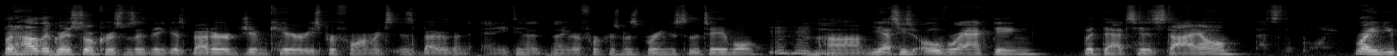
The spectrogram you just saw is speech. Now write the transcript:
But How the Grinch Stole Christmas I think is better. Jim Carrey's performance is better than anything that Nightmare Before Christmas brings to the table. Mhm. Um, yes, he's overacting, but that's his style. That's the point. Right. You.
